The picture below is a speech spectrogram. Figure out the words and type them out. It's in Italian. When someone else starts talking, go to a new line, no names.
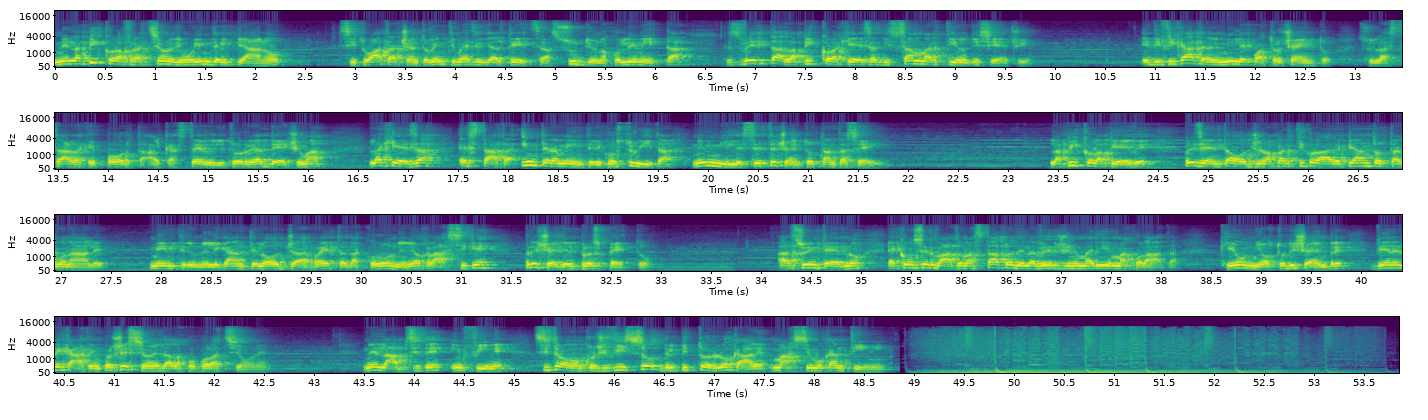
Nella piccola frazione di Molin del Piano, situata a 120 metri di altezza a sud di una collinetta, svetta la piccola chiesa di San Martino di Sieci. Edificata nel 1400 sulla strada che porta al castello di Torre a Decima, la chiesa è stata interamente ricostruita nel 1786. La piccola pieve presenta oggi una particolare pianta ottagonale, mentre un'elegante loggia retta da colonne neoclassiche precede il prospetto. Al suo interno è conservata una statua della Vergine Maria Immacolata, che ogni 8 dicembre viene recata in processione dalla popolazione. Nell'abside, infine, si trova un crocifisso del pittore locale Massimo Cantini.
